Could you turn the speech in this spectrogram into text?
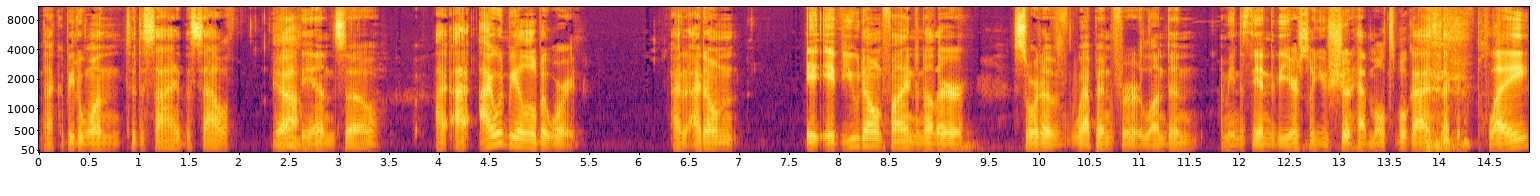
That could be the one to decide the South Yeah. at the end. So I, I, I would be a little bit worried. I, I don't. If you don't find another sort of weapon for London, I mean, it's the end of the year, so you should have multiple guys that could play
